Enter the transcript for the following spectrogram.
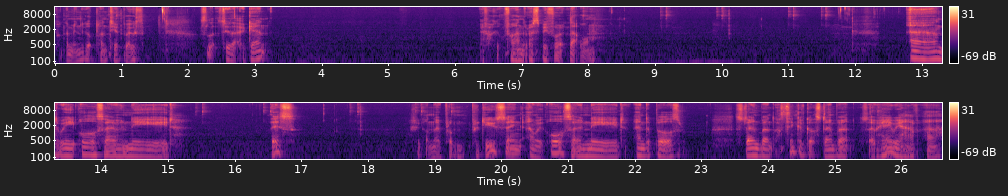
put them in. We've got plenty of both. So let's do that again. If I can find the recipe for it, that one. And we also need this. We've got no problem producing. And we also need ender pearls stoneburnt. I think I've got stoneburnt. So here we have a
